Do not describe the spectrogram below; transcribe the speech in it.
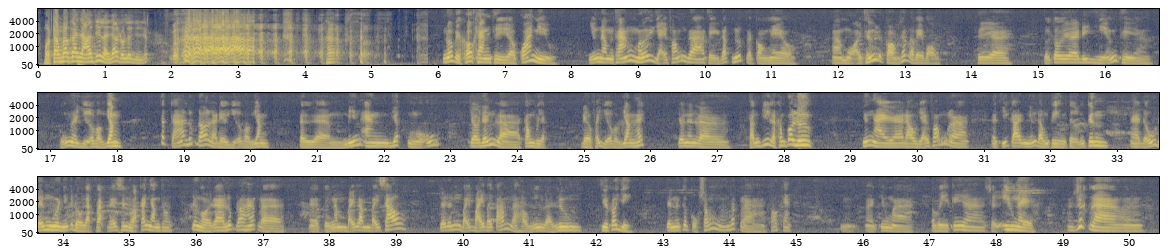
Mà trong đó cả nhà anh chỉ là nhớ đổ lên nhiều nhất nói về khó khăn thì à, quá nhiều. Những năm tháng mới giải phóng ra thì đất nước là còn nghèo à, mọi thứ còn rất là bề bộn. Thì à, tụi tôi à, đi diễn thì à, cũng dựa vào dân. Tất cả lúc đó là đều dựa vào dân. Từ à, miếng ăn giấc ngủ cho đến là công việc đều phải dựa vào dân hết. Cho nên là thậm chí là không có lương. Những ngày đầu giải phóng là chỉ cả những đồng tiền tượng trưng đủ để mua những cái đồ lặt vặt để sinh hoạt cá nhân thôi chứ ngồi ra lúc đó hát là à, từ năm 75 76 cho đến 77 78 là hầu như là lương chưa có gì. Cho nên cái cuộc sống nó rất là khó khăn. Ừ, à, nhưng mà vì cái à, sự yêu nghề rất là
